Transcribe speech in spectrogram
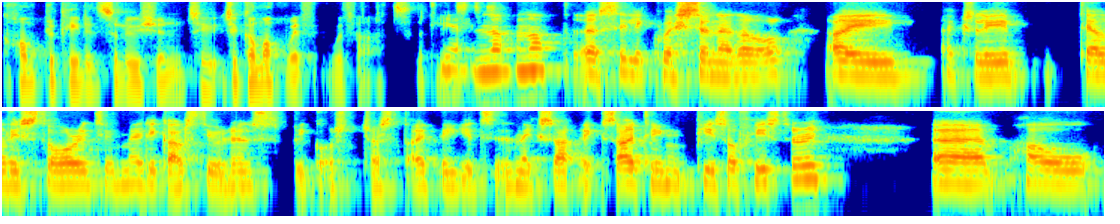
complicated solution to to come up with with that at least. yeah not not a silly question at all. I actually tell this story to medical students because just i think it's an exci- exciting piece of history uh, how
